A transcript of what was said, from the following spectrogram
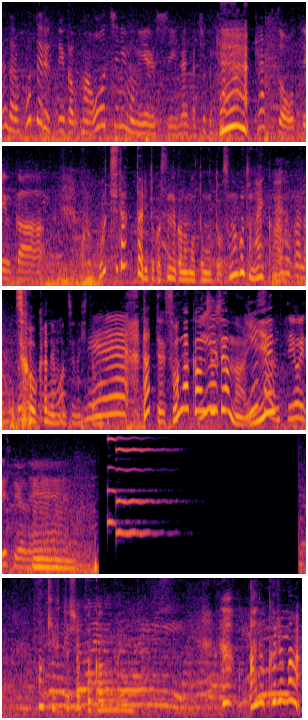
なんだろうホテルっていうかまあお家にも見えるしなんかちょっとキャ,、ねキャッソーっていうか。これお家だったりとかするのかなもともと。そんなことないか。なのかな元々。すごいお金持ちの人もねだってそんな感じじゃなえい？家感強いですよね、うんショップかわいい。ああの車。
